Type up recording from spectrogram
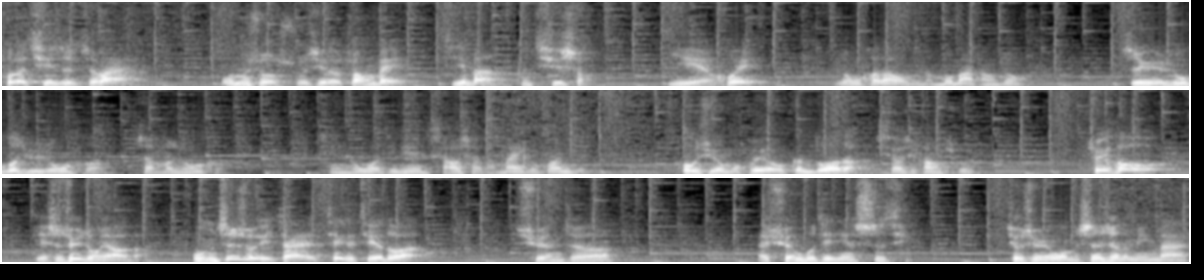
除了棋子之外，我们所熟悉的装备、羁绊跟棋手也会融合到我们的 MOBA 当中。至于如何去融合，怎么融合？请容我今天小小的卖个关子，后续我们会有更多的消息放出。最后也是最重要的，我们之所以在这个阶段选择来宣布这件事情，就是因为我们深深的明白，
